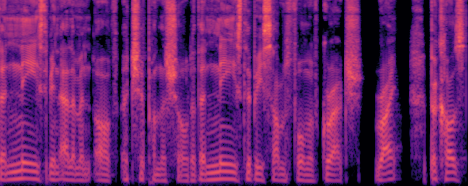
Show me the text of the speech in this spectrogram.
there needs to be an element of a chip on the shoulder. There needs to be some form of grudge, right? Because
